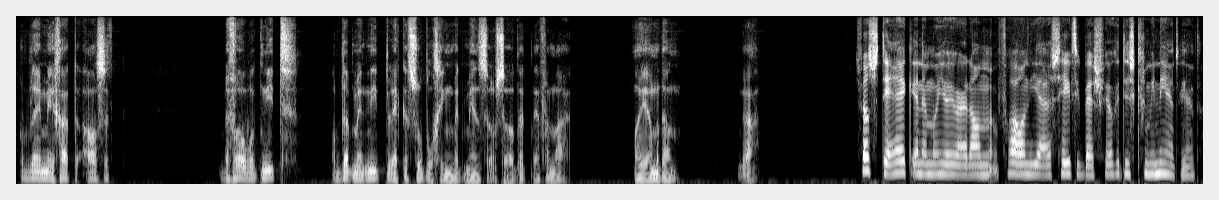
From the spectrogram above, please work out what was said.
probleem mee gehad als het bijvoorbeeld niet, op dat moment niet lekker soepel ging met mensen of zo. Dat ik van, nou, nou jammer dan. Ja, Het is wel sterk in een milieu waar dan vooral in de jaren 70 best veel gediscrimineerd werd.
